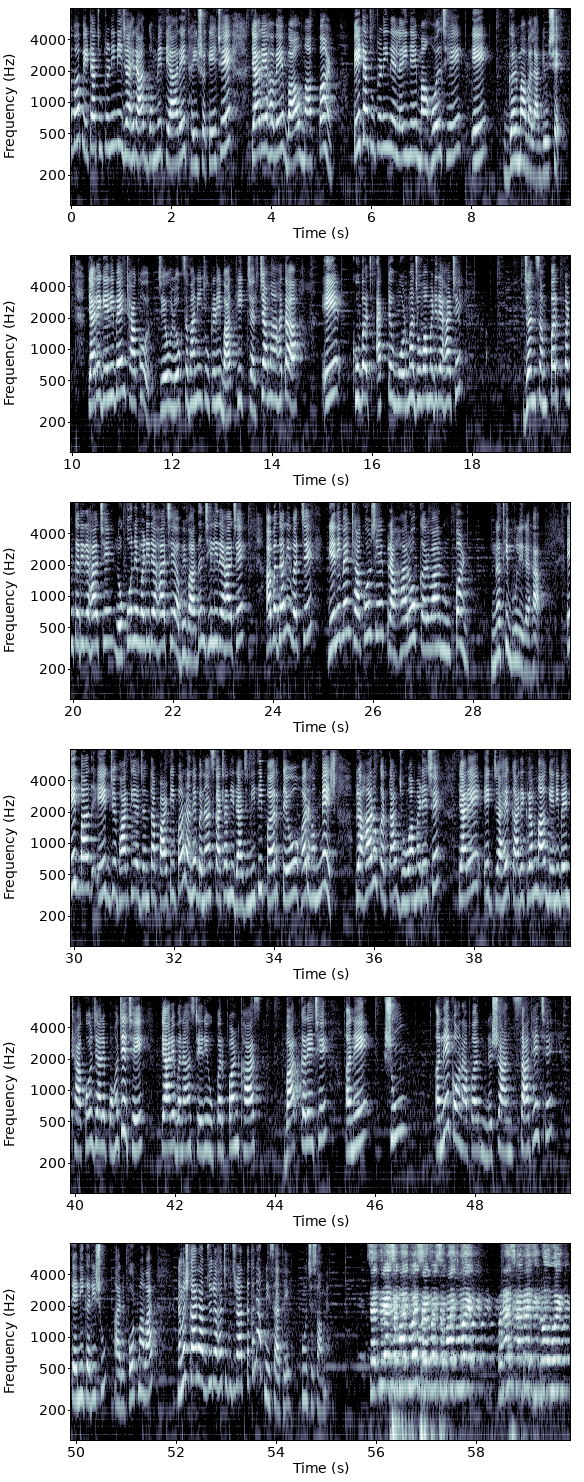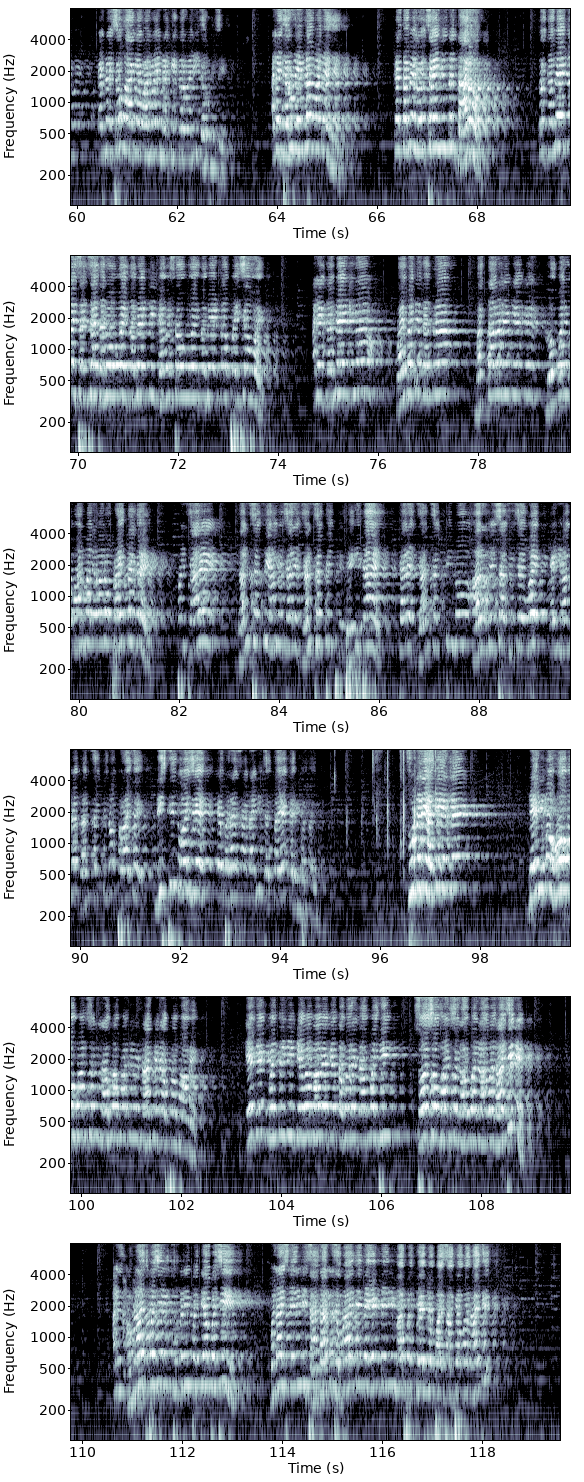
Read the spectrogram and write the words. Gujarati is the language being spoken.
લોકસભા પેટા ચૂંટણીની જાહેરાત ગમે ત્યારે થઈ શકે છે. ત્યારે હવે વાવમાં પણ પેટા ચૂંટણીને લઈને માહોલ છે એ ગરમાવા લાગ્યો છે. ત્યારે ગેનીબેન ઠાકોર, જેઓ લોકસભાની ચૂંટણી બાદથી ચર્ચામાં હતા, એ ખૂબ જ એક્ટિવ મોડમાં જોવા મળી રહ્યા છે. જનસંપર્ક પણ કરી રહ્યા છે, લોકોને મળી રહ્યા છે, અભિવાદન ઝીલી રહ્યા છે. આ બધાની વચ્ચે ગેનીબેન ઠાકોર છે, પ્રહારો કરવાનું પણ નથી ભૂલી રહ્યા. એક બાદ એક જે ભારતીય જનતા પાર્ટી પર અને બનાસકાંઠાની રાજનીતિ પર તેઓ હર હંમેશ પ્રહારો કરતા જોવા મળે છે. ત્યારે એક જાહેર કાર્યક્રમમાં ગેનીબેન ઠાકોર જ્યારે પહોંચે છે, ત્યારે બનાસ ડેરી ઉપર પણ ખાસ વાત કરે છે અને શું અને કોના પર નિશાન સાધે છે તેની કરીશું આ રિપોર્ટમાં વાત. નમસ્કાર, આપ જોઈ રહ્યા છો ગુજરાત તક અને આપની સાથે હું છું સૌમ્યા. સમાજ હોય, સર્વ સમાજ હોય બનાસકાંઠા જિલ્લો હોય, એમને સૌ આગેવાનોએ નક્કી કરવાની જરૂર છે. અને જરૂર એટલા માટે છે કે તમે લોકશાહીની અંદર ધારો, તો ગમે એટલા સંસાધનો હોય, ગમે એટલી વ્યવસ્થાઓ હોય, ગમે એટલા પૈસા હોય, અને ગમે એટલા વહીવટી તંત્ર મતદારોને કે લોકોને માનમાં લેવાનો પ્રયત્ન કરે, પણ જ્યારે ધનશક્તિ અમે જ્યારે જનશક્તિ ભેગી થાય ત્યારે જનશક્તિનો હર હંમેશા વિજય હોય, એની સામે ધનશક્તિનો પરાજય નિશ્ચિત હોય છે, એ બનાસકાંઠાની જનતાએ કરી બતાવ્યું ચૂંટણી હતી એટલે ડેરીમાં હો હો માણસોને લાવવા માટેનો ટાર્ગેટ આપવામાં આવે. એક એક મંત્રીને કહેવામાં આવે કે તમારા ગામમાંથી સો સો માણસો લાવવાના આવા થાય છે ને? અને હમણાં જ પછી ચૂંટણી પત્યા પછી બનાસ ડેરીની સાધારણ સભા હતી એક ડેરી મારફત બે બે પાસ આપ્યામાં છે.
